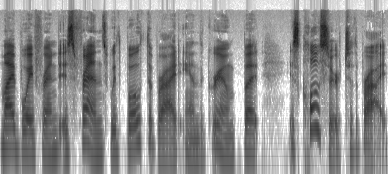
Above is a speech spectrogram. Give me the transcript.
My boyfriend is friends with both the bride and the groom, but is closer to the bride.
